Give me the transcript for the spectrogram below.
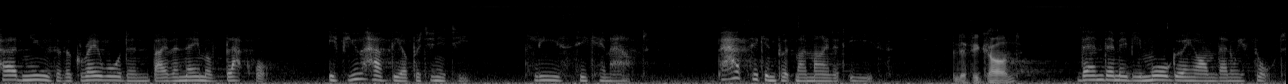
heard news of a Grey Warden by the name of Blackwall. If you have the opportunity, please seek him out. Perhaps he can put my mind at ease. And if he can't? Then there may be more going on than we thought.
